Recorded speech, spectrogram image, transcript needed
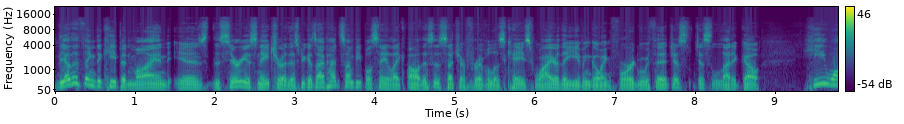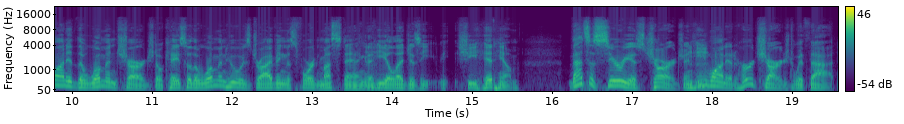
the other thing to keep in mind is the serious nature of this, because I've had some people say like, oh, this is such a frivolous case. Why are they even going forward with it? Just, just let it go. He wanted the woman charged, okay? So the woman who was driving this Ford Mustang that he alleges he, she hit him. That's a serious charge, and he wanted her charged with that.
